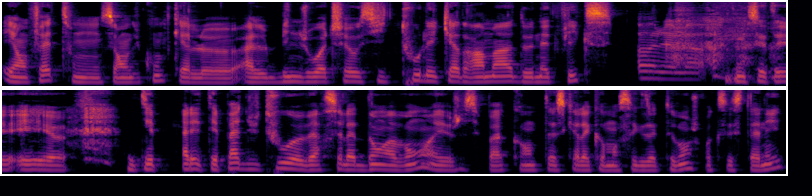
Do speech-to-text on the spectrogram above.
Et en fait, on s'est rendu compte qu'elle euh, binge-watchait aussi tous les K-dramas de Netflix Oh là là. Donc c'était et euh, elle n'était pas du tout euh, versée là-dedans avant et je sais pas quand est-ce qu'elle a commencé exactement. Je crois que c'est cette année.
